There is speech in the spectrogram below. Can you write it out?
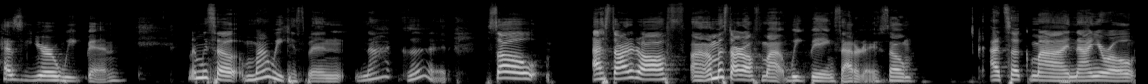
has your week been? Let me tell my week has been not good. So I started off, uh, I'm gonna start off my week being Saturday. So I took my nine year old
